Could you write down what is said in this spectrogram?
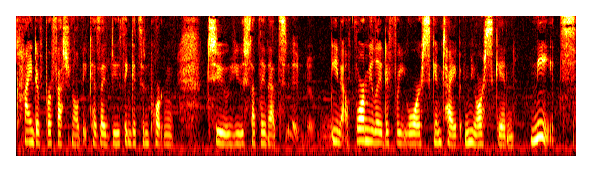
kind of professional because I do think it's important to use something that's, you know, formulated for your skin type and your skin needs.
